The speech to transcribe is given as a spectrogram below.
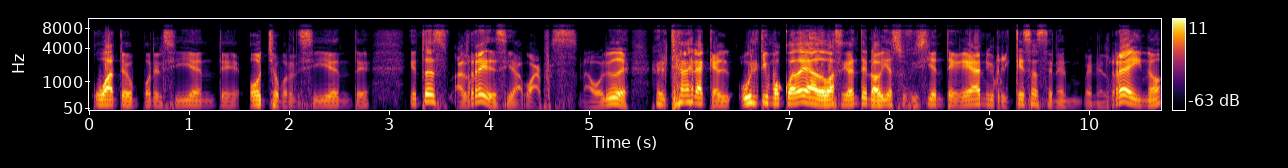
cuatro por el siguiente, ocho por el siguiente. Y entonces al rey decía, bueno, pues una bolude. El tema era que al último cuadrado básicamente no había suficiente grano y riquezas en el, en el reino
